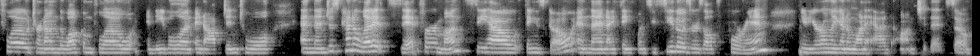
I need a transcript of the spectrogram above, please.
flow, turn on the welcome flow, enable an, an opt in tool, and then just kind of let it sit for a month, see how things go. And then I think once you see those results pour in, you know, you're only going to want to add on to it. So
